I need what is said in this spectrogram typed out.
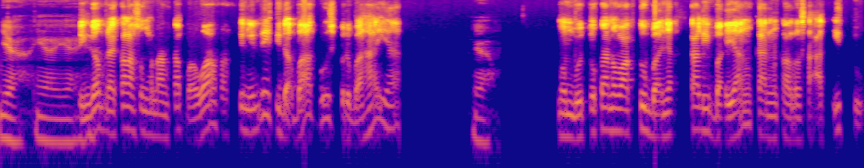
Iya, iya, iya. Sehingga ya. mereka langsung menangkap bahwa vaksin ini tidak bagus, berbahaya. Ya. Membutuhkan waktu banyak sekali. Bayangkan kalau saat itu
